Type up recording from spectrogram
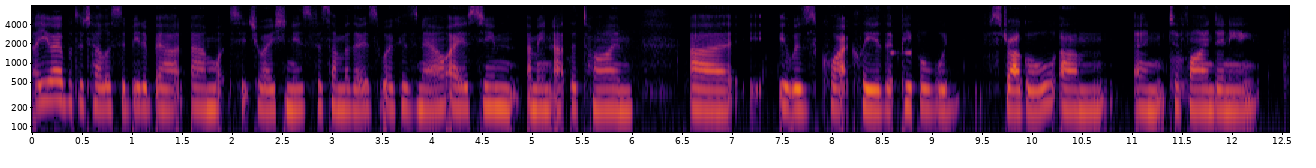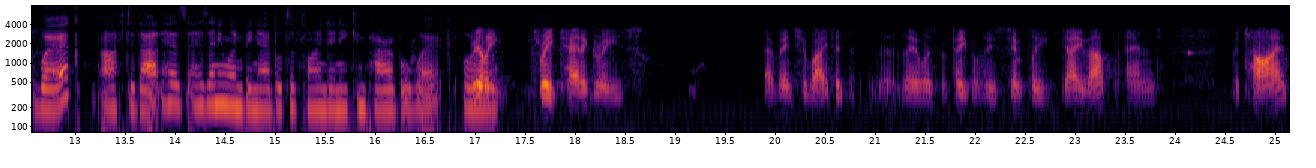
are you able to tell us a bit about um, what the situation is for some of those workers now? I assume, I mean, at the time, uh, it was quite clear that people would struggle um, and to find any work after that. Has has anyone been able to find any comparable work? Or... Really, three categories eventuated. There was the people who simply gave up and retired.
